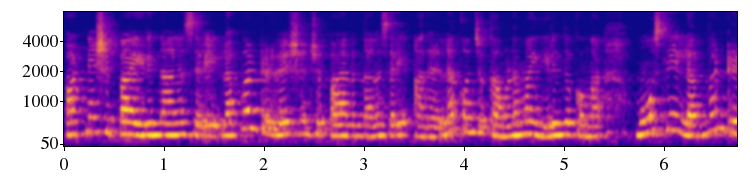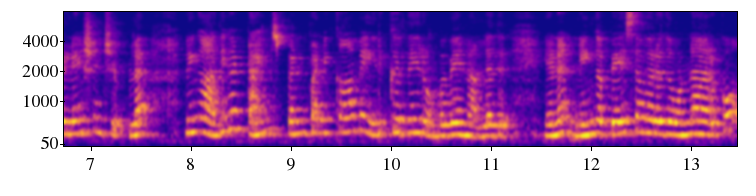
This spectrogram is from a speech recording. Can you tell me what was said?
பார்ட்னர்ஷிப்பாக இருந்தாலும் சரி லவ் அண்ட் ரிலேஷன்ஷிப்பாக இருந்தாலும் சரி அதெல்லாம் கொஞ்சம் கவனமாக இருந்துக்கோங்க. மோஸ்ட்லி லவ் அண்ட் ரிலேஷன்ஷிப் ரிலேஷன்ஷிப்பில் நீங்கள் அதிகம் டைம் ஸ்பெண்ட் பண்ணிக்காமல் இருக்கிறதே ரொம்பவே நல்லது. ஏன்னா நீங்கள் பேச வர்றது ஒன்றா இருக்கும்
